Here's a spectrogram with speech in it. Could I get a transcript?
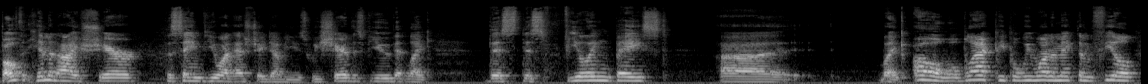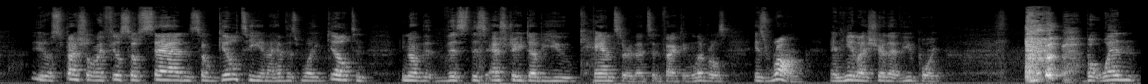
both him and I share the same view on SJWs. We share this view that like this this feeling based, uh, like oh well, black people we want to make them feel you know special, and I feel so sad and so guilty, and I have this white guilt, and you know this this SJW cancer that's infecting liberals is wrong, and he and I share that viewpoint. but when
